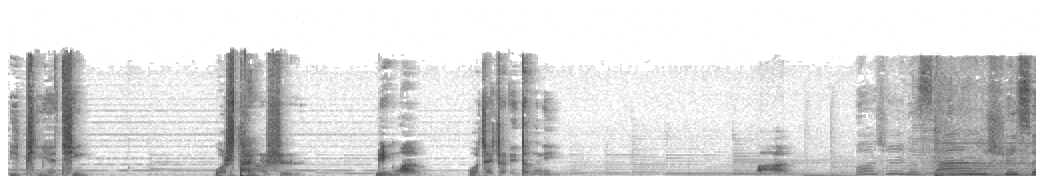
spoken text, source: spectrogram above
一品夜听，我是太阳石，明晚我在这里等你。晚安。我是个三十岁。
